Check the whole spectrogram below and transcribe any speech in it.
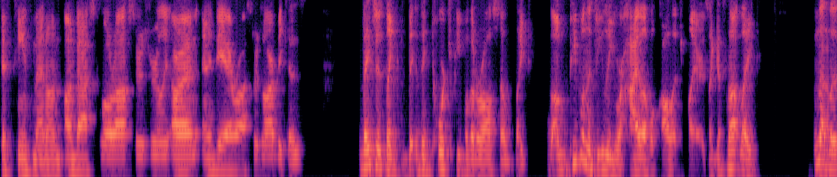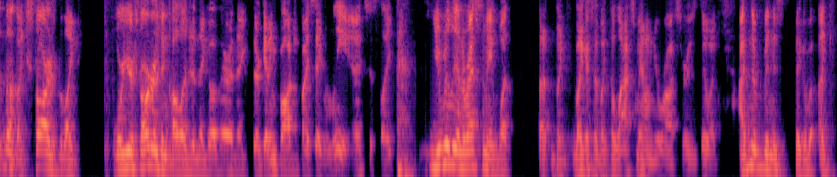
15th men on, on basketball rosters really are on NBA rosters are because they just like they, they, torch people that are also like um, people in the G League were high level college players. Like it's not like not, no. not like stars, but like four year starters in college, and they go there and they, they're getting bodied by Saben Lee, and it's just like you really underestimate what uh, like like I said, like the last man on your roster is doing. I've never been as big of a like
